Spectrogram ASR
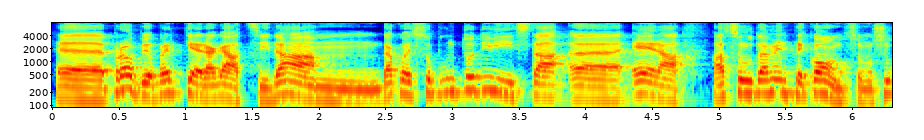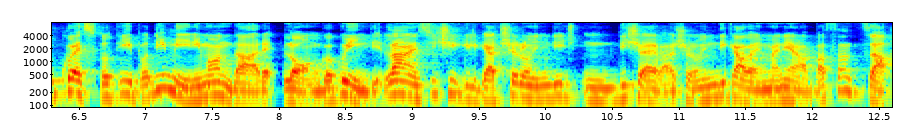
eh, proprio perché ragazzi da, mm, da, questo punto di vista eh, era assolutamente consono su questo tipo di minimo andare long. Quindi l'analisi ciclica ce lo diceva ce lo indicava in maniera abbastanza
